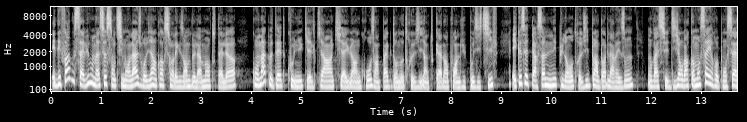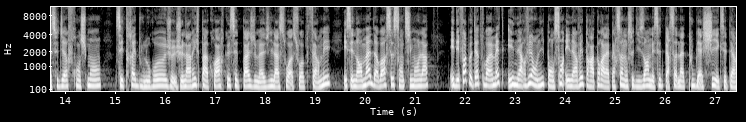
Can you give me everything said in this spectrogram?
Et des fois, vous savez, on a ce sentiment-là, je reviens encore sur l'exemple de la mort tout à l'heure, qu'on a peut-être connu quelqu'un qui a eu un gros impact dans notre vie, en tout cas d'un point de vue positif, et que cette personne n'est plus dans notre vie, peu importe la raison, on va se dire, on va commencer à y repenser, à se dire, franchement, c'est très douloureux, je, je n'arrive pas à croire que cette page de ma vie là soit, soit fermée, et c'est normal d'avoir ce sentiment-là. Et des fois, peut-être, on va me mettre énervé en y pensant, énervé par rapport à la personne en se disant, mais cette personne a tout gâché, etc.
